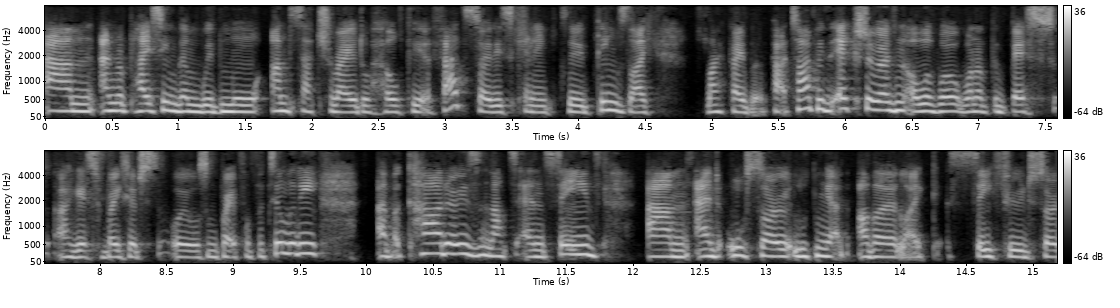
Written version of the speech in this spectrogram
um, and replacing them with more unsaturated or healthier fats. So this can include things like my favorite fat type is extra virgin olive oil, one of the best, I guess, research oils and great for fertility, avocados, nuts and seeds, um, and also looking at other like seafood, so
